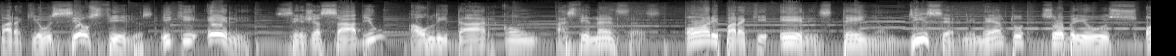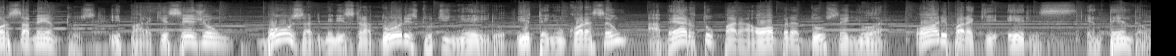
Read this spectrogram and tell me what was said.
para que os seus filhos e que ele seja sábio ao lidar com as finanças. Ore para que eles tenham discernimento sobre os orçamentos e para que sejam bons administradores do dinheiro e tenham um coração aberto para a obra do Senhor. Ore para que eles entendam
